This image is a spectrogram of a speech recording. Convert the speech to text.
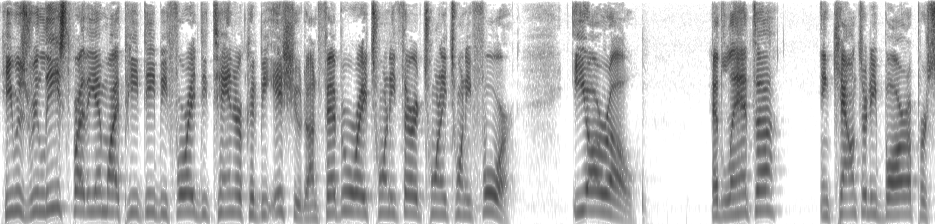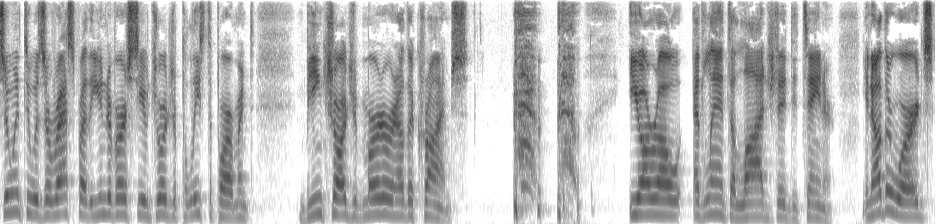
He was released by the NYPD before a detainer could be issued on February 23, 2024. ERO, Atlanta, encountered Ibarra pursuant to his arrest by the University of Georgia Police Department, being charged with murder and other crimes. ERO Atlanta lodged a detainer. In other words,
